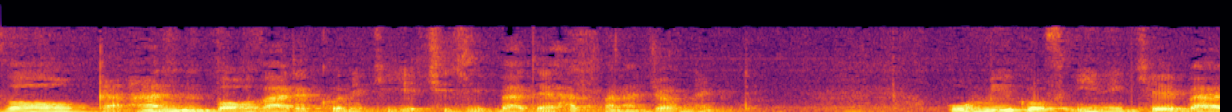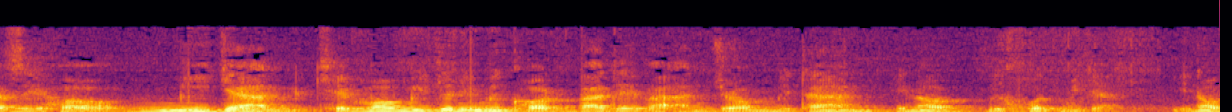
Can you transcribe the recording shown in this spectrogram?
واقعا باور کنه که یه چیزی بده حتما انجام نمیده. او می‌گفت اینی که بعضی ها میگن که ما می‌دونیم این کار بده و انجام میدن اینا بی خود میگن. اینا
